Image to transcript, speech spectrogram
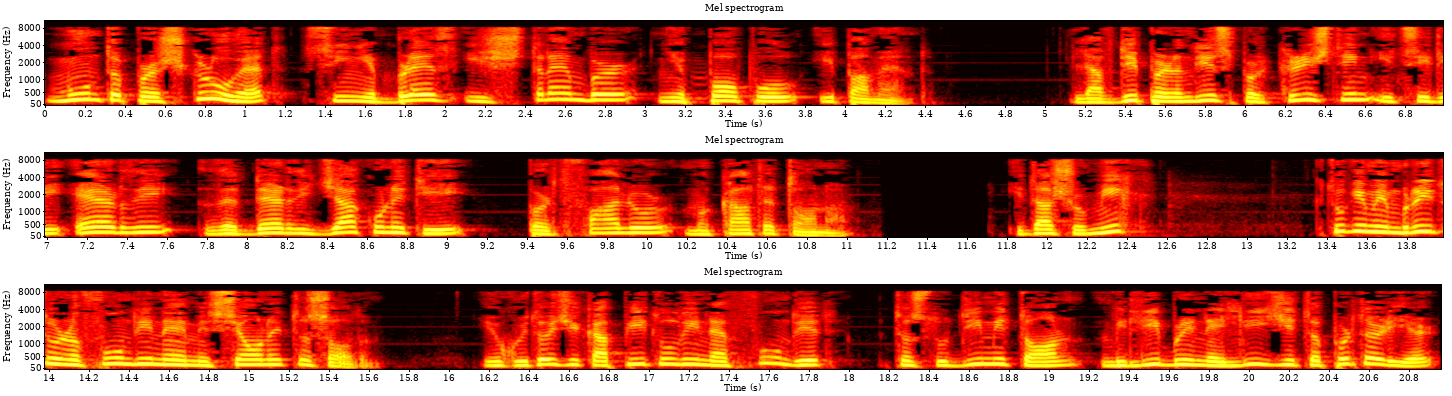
mund të përshkruhet si një brez i shtrembër, një popull i pamend. Lavdi Perëndisë për Krishtin i cili erdhi dhe derdhi gjakun e tij për të falur mëkatet tona. I dashur mik, këtu kemi mbërritur në fundin e emisionit të sotëm. Ju kujtoj që kapitullin e fundit të studimit tonë mbi librin e ligjit të përtërirë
